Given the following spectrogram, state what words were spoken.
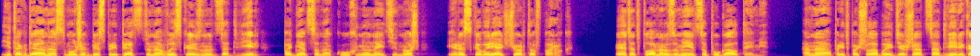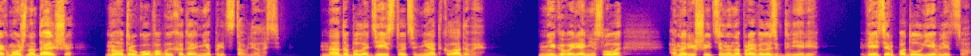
И тогда она сможет беспрепятственно выскользнуть за дверь, подняться на кухню, найти нож и расковырять чертов порог. Этот план, разумеется, пугал Тэмми. Она предпочла бы держаться от двери как можно дальше, но другого выхода не представлялось. Надо было действовать, не откладывая. Не говоря ни слова, она решительно направилась к двери. Ветер подул ей в лицо.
